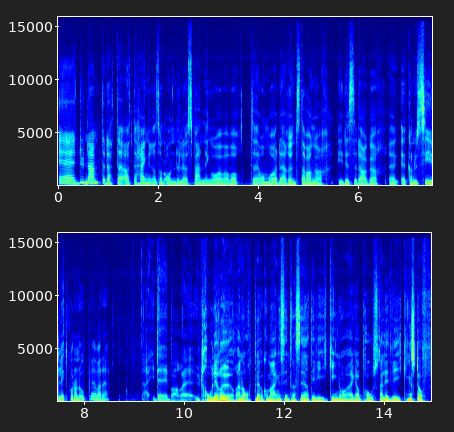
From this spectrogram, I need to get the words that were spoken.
eh, du nevnte dette at det henger en sånn åndeløs spenning over vårt eh, område rundt Stavanger i disse dager. Eh, eh, kan du si litt hvordan du opplever det? Nei, Det er bare utrolig rørende å oppleve hvor mange som er interessert i Viking nå. Jeg har posta litt vikingstoff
